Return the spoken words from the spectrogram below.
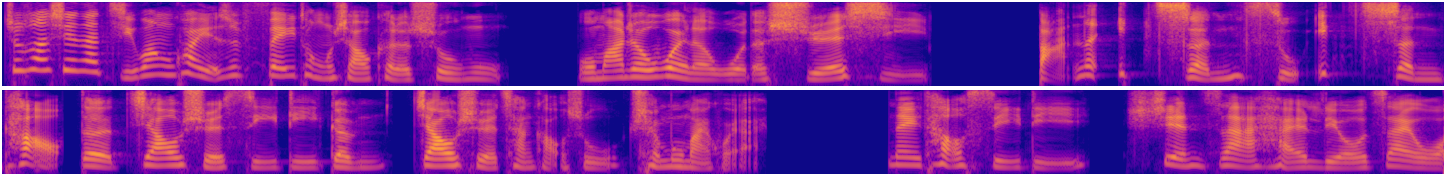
就算现在几万块也是非同小可的数目。我妈就为了我的学习，把那一整组、一整套的教学 CD 跟教学参考书全部买回来。那套 CD 现在还留在我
